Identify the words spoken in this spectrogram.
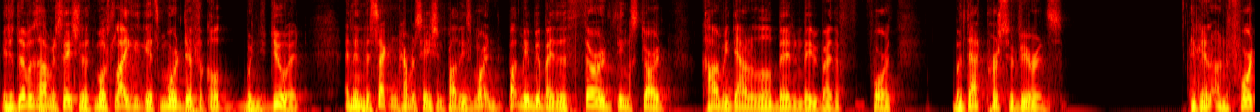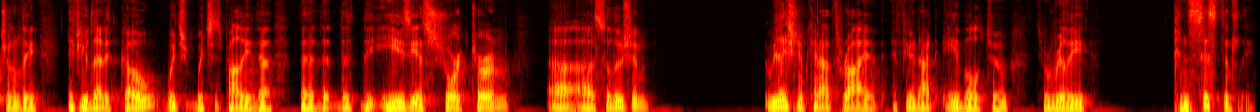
it's a difficult conversation that most likely gets more difficult when you do it. And then the second conversation probably is more, but maybe by the third, things start calming down a little bit, and maybe by the fourth. But that perseverance, again, unfortunately, if you let it go, which which is probably the the the, the, easiest short term uh, uh, solution, relationship cannot thrive if you're not able to to really consistently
